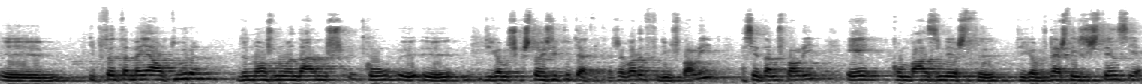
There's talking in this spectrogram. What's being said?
e, portanto, também é a altura de nós não andarmos com, digamos, questões hipotéticas. Agora definimos para ali, assentamos para ali, é com base neste, digamos, nesta existência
